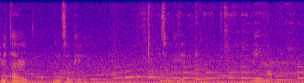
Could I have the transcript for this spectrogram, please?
If you're tired, then it's okay. It's okay. Be happy.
